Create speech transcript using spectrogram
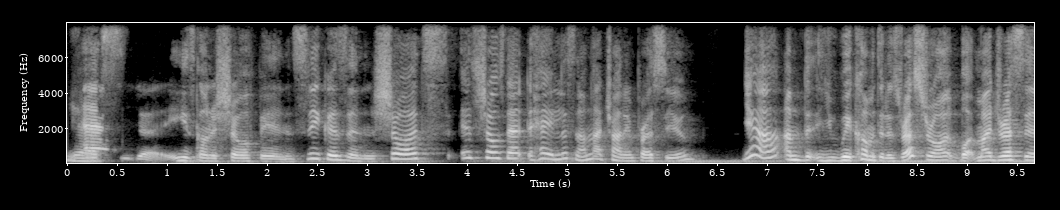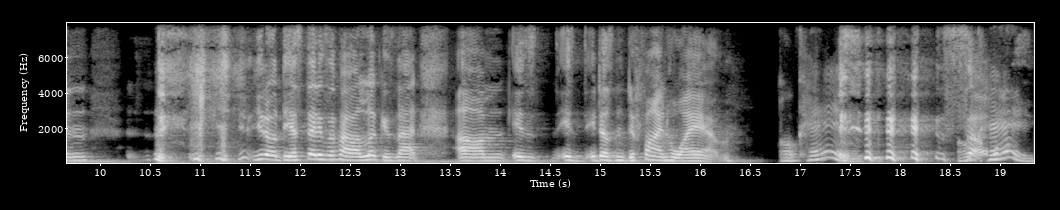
Yes. And, uh, he's going to show up in sneakers and shorts. It shows that hey, listen, I'm not trying to impress you. Yeah, I'm. You, we're coming to this restaurant, but my dressing you know the aesthetics of how i look is that um is it, it doesn't define who i am okay so okay.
